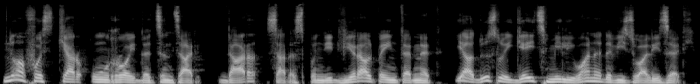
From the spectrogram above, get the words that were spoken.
Nu a fost chiar un roi de țânțari, dar s-a răspândit viral pe internet. I-a adus lui Gates milioane de vizualizări.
